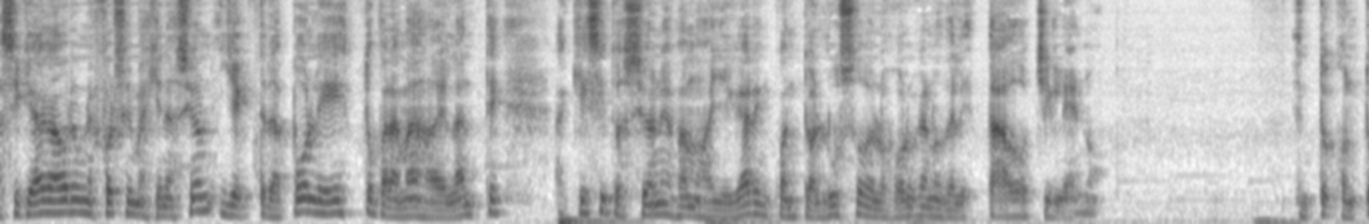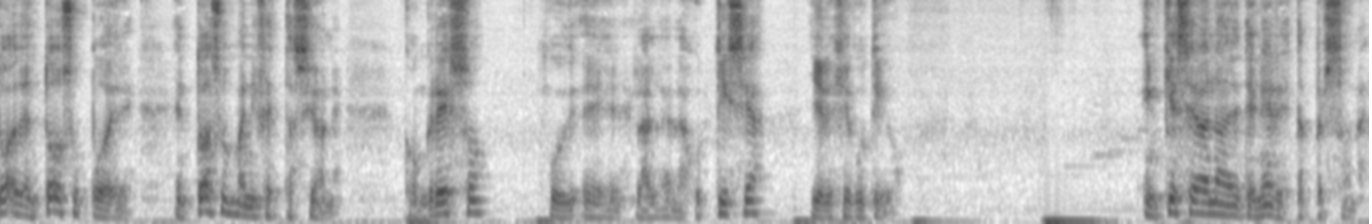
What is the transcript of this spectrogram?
Así que haga ahora un esfuerzo de imaginación y extrapole esto para más adelante a qué situaciones vamos a llegar en cuanto al uso de los órganos del Estado chileno en, con en todos sus poderes, en todas sus manifestaciones, Congreso, eh, la, justicia y el Ejecutivo. ¿En qué se van a detener estas personas?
